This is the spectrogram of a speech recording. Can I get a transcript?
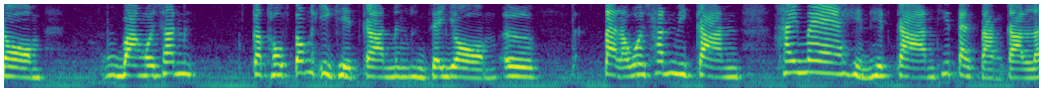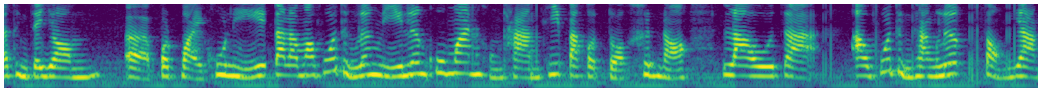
ยอมบางเวอร์ชันกระทบต้องอีกเหตุการณ์หนึ่งถึงจะยอม เออ แต่ละเวอร์ชันมีการให้แม่เห็นเหตุการณ์ที่แตกต่างกัน แล้วถึงจะยอมออปลดปล่อยคู่นี้ แต่เรามาพูดถึงเรื่องนี้เรื่องคู่มั่นของไทม์ที่ปรากฏตัวขึ้นเนาะเราจะเอาพูดถึงทางเลือกสองอย่าง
